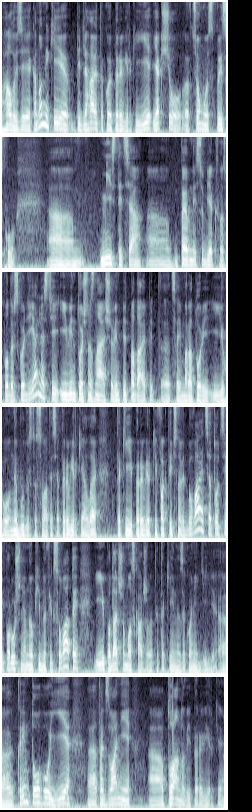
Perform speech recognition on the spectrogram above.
галузі економіки підлягають такої перевірки. Якщо в цьому списку міститься е, певний суб'єкт господарської діяльності, і він точно знає, що він підпадає під е, цей мораторій і його не буде стосуватися перевірки, але такі перевірки фактично відбуваються, то ці порушення необхідно фіксувати і в подальшому оскаржувати такі незаконні дії. Е, Крім того, є так звані. Планові перевірки.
